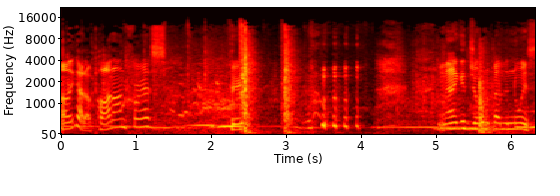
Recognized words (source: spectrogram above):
Oh, they got a pot on for us? And I get jolted by the noises.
